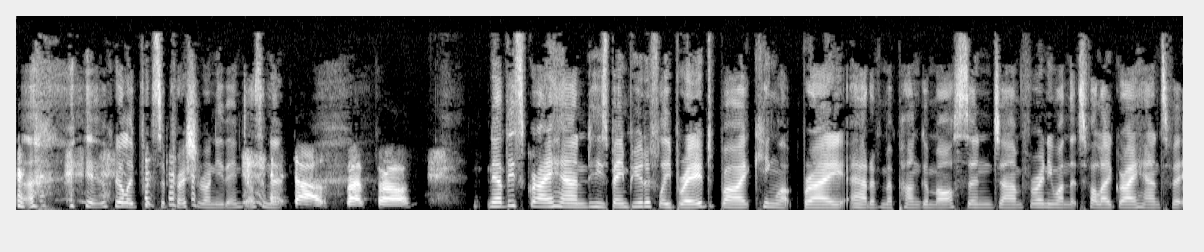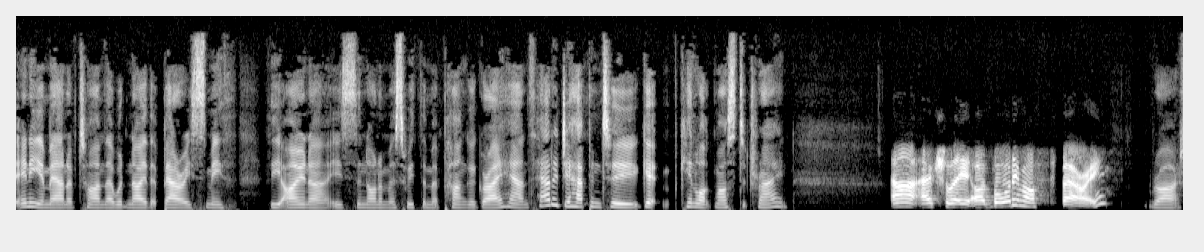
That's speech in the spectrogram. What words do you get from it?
yeah, it really puts the pressure on you then, doesn't it? it does. That's right. Now, this greyhound, he's been beautifully bred by Kinloch Brae out of Mapunga Moss. And um, for anyone that's followed greyhounds for any amount of time, they would know that Barry Smith, the owner, is synonymous with the Mapunga Greyhounds. How did you happen to get Kinloch Moss to train? Uh, actually, I bought him off Barry. Right.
